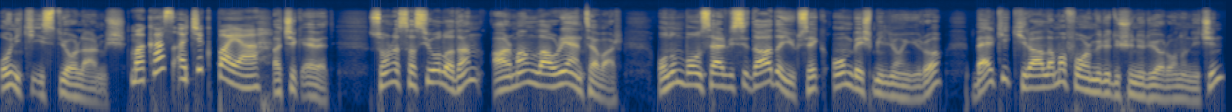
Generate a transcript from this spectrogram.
12 istiyorlarmış. Makas açık bayağı. Açık evet. Sonra Sassuolo'dan Arman Lauriente var. Onun bonservisi daha da yüksek 15 milyon euro. Belki kiralama formülü düşünülüyor onun için.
